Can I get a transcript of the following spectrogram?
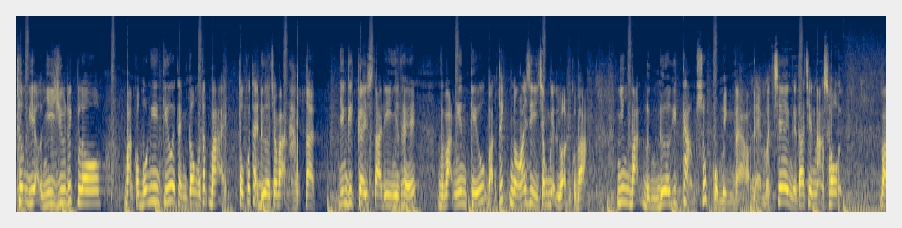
thương hiệu như Uniqlo, bạn có muốn nghiên cứu về thành công và thất bại, tôi có thể đưa cho bạn hàng tật những cái case study như thế. Và bạn nghiên cứu, bạn thích nói gì trong biện luận của bạn, nhưng bạn đừng đưa cái cảm xúc của mình vào để mà chê người ta trên mạng xã hội và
